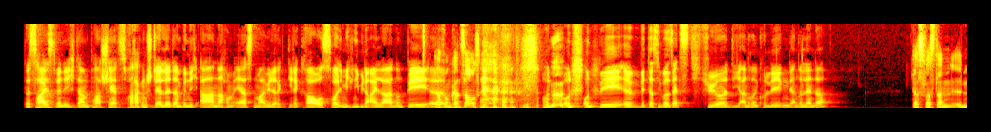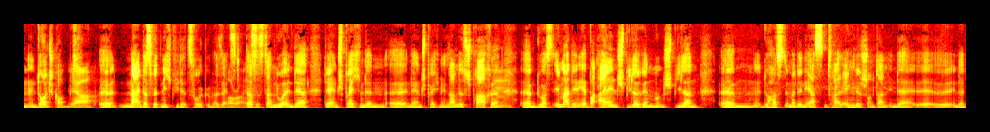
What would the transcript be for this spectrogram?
das heißt, wenn ich da ein paar Scherzfragen stelle, dann bin ich A, nach dem ersten Mal wieder direkt, raus, weil die mich nie wieder einladen und B, ähm, Davon kannst du ausgehen. und, und, und B, äh, wird das übersetzt für die anderen Kollegen der anderen Länder? Das, was dann in, in Deutsch kommt, Ja. äh, nein, das wird nicht wieder zurück übersetzt. Alright. Das ist dann nur in der, der entsprechenden, äh, in der entsprechenden Landessprache. Mhm. Ähm, du hast immer den, bei allen Spielerinnen und Spielern, ähm, du hast immer den ersten Teil Englisch und dann in der, äh, in der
